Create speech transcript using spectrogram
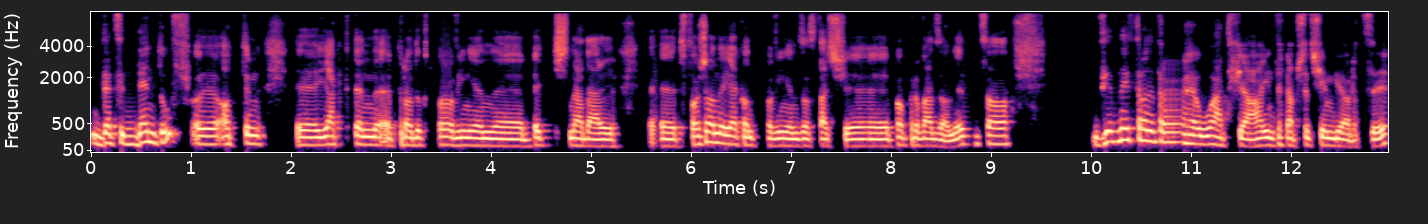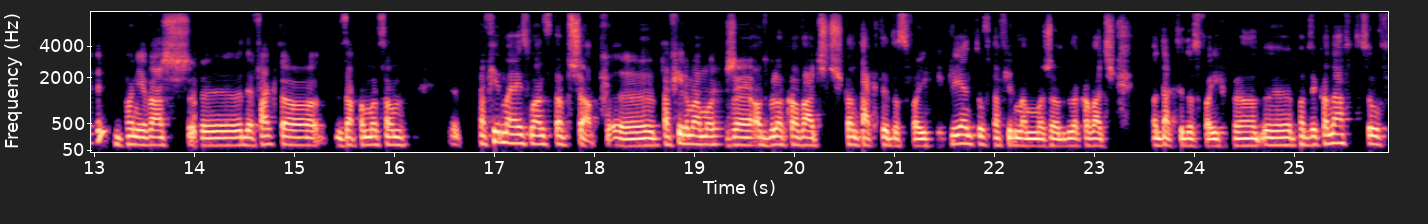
decydentów o tym, jak ten produkt powinien być nadal tworzony, jak on powinien zostać poprowadzony, co z jednej strony trochę ułatwia intraprzedsiębiorcy, ponieważ de facto za pomocą ta firma jest one-stop shop. Y, ta firma może odblokować kontakty do swoich klientów, ta firma może odblokować kontakty do swoich y, podwykonawców,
